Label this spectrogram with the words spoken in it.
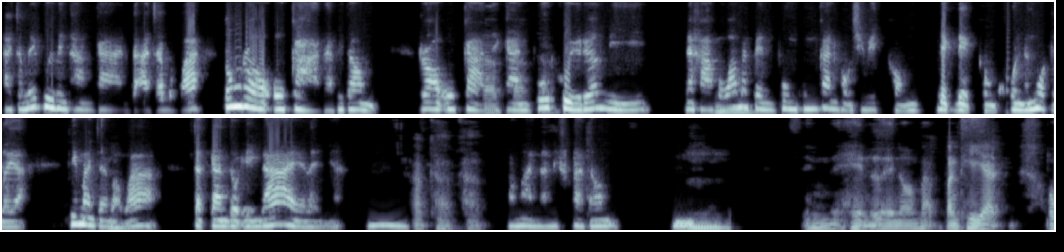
อาจจะไม่คุยเป็นทางการ แต่อาจจะบอกว่าต้องรอโอกาสนะพี่ต้อม รอโอกาสในการพูดคุยเรื่องนี้นะคะ เพราะว่ามันเป็นภูมิคุ้มกันของชีวิตของเด็กๆของคนทั้งหมดเลยอะที่มันจะแบบว่าจัดการตัวเองได้อะไรเงี้ยครับครับครับประมาณนั้นค่ะต้อมเห็นเลยเนาะแบบบางทีอะโอ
